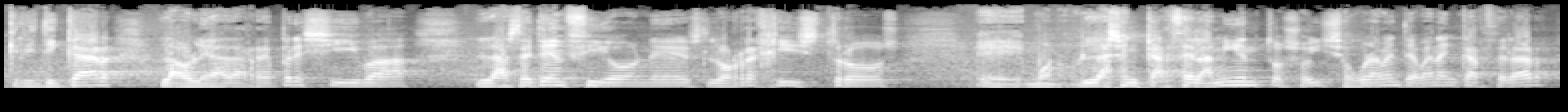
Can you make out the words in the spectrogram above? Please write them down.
criticar la oleada represiva, las detenciones, los registros, eh, bueno, los encarcelamientos. Hoy seguramente van a encarcelar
